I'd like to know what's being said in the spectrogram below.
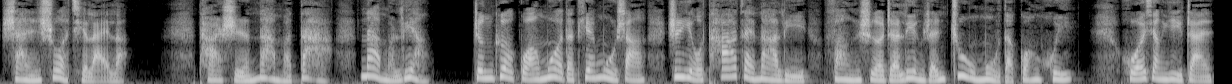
闪烁起来了，它是那么大，那么亮，整个广漠的天幕上，只有它在那里放射着令人注目的光辉。活像一盏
